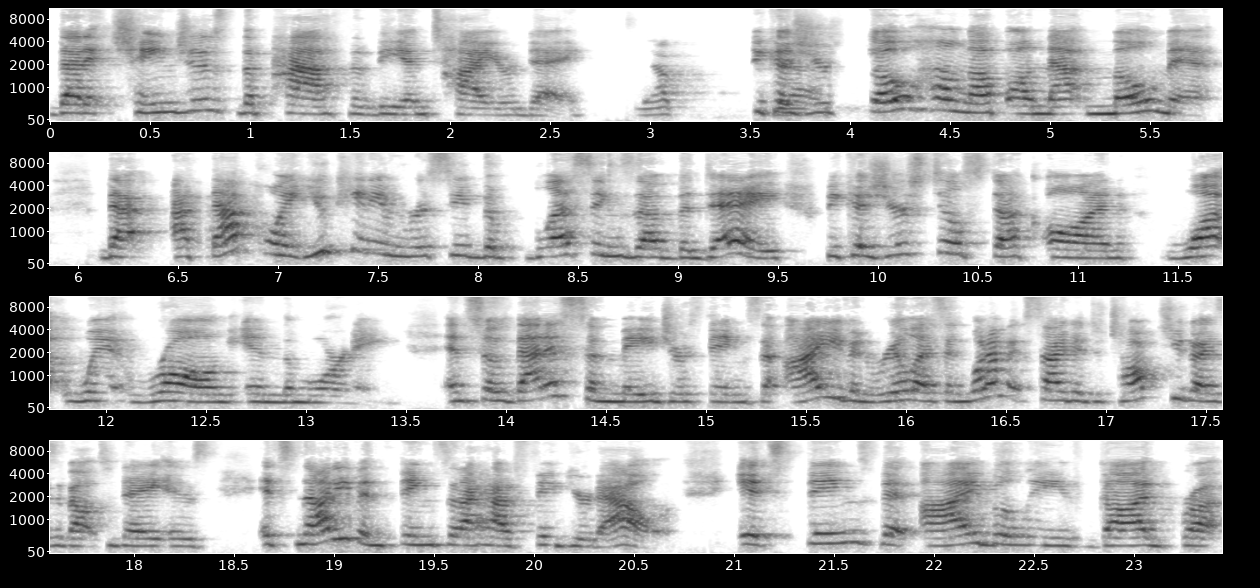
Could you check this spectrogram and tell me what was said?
that it changes the path of the entire day. Yep because yeah. you're so hung up on that moment that at that point you can't even receive the blessings of the day because you're still stuck on what went wrong in the morning. And so that is some major things that I even realize. And what I'm excited to talk to you guys about today is it's not even things that I have figured out. It's things that I believe God brought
